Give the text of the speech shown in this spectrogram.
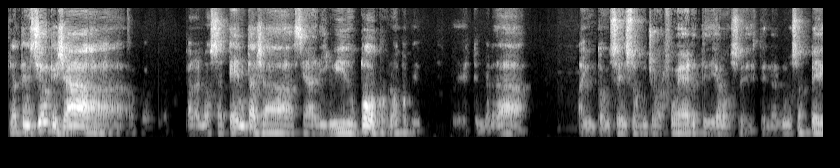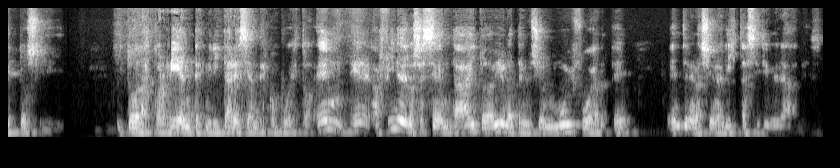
Una tensión que ya para los 70 ya se ha diluido un poco, ¿no? porque este, en verdad hay un consenso mucho más fuerte, digamos, este, en algunos aspectos, y, todas las corrientes militares se han descompuesto. a fines de los 60 hay todavía una tensión muy fuerte entre nacionalistas y liberales.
